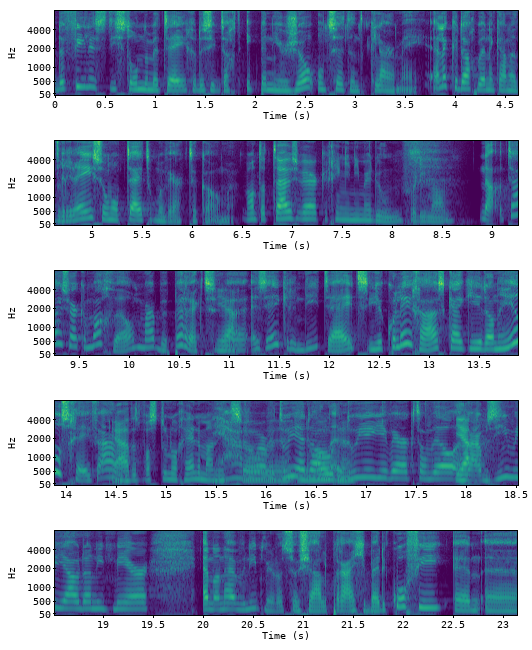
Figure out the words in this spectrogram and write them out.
de files die stonden me tegen, dus ik dacht, ik ben hier zo ontzettend klaar mee. Elke dag ben ik aan het racen om op tijd op mijn werk te komen. Want dat thuiswerken ging je niet meer doen voor die man? Nou, thuiswerken mag wel, maar beperkt. Ja. Uh, en zeker in die tijd, je collega's kijken je dan heel scheef aan. Ja, dat was toen nog helemaal niet ja, zo. Maar wat doe jij dan? En doe je je werk dan wel? En waarom zien we jou dan niet meer? En dan hebben we niet meer dat sociale praatje bij de koffie. En uh,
